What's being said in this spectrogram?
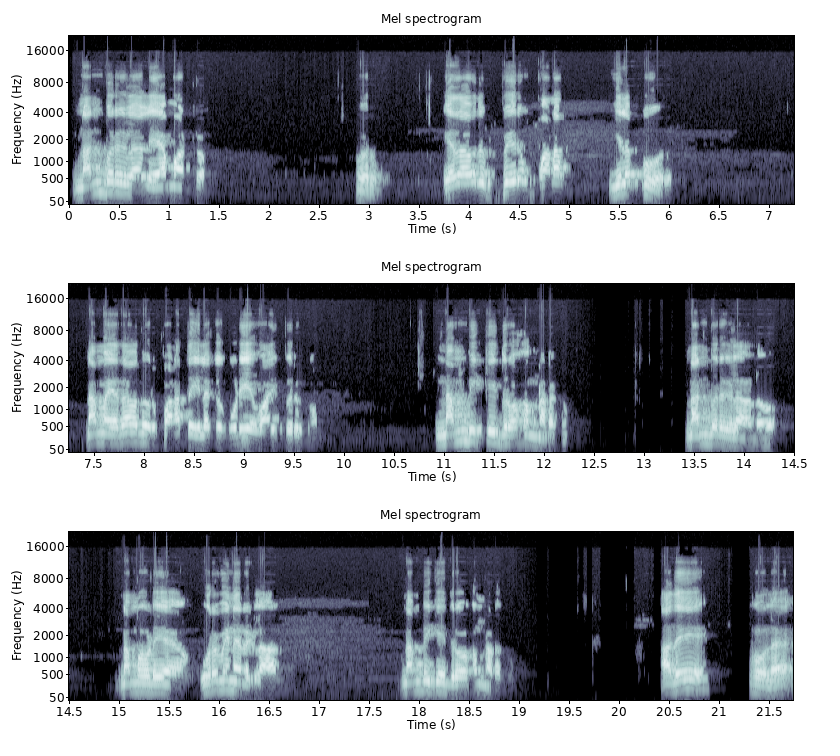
நண்பர்களால் ஏமாற்றம் வரும். ஏதாவது பெரும் பணம் இழப்பு வரும். நம்ம ஏதாவது ஒரு பணத்தை இழக்கக்கூடிய வாய்ப்பு இருக்கும். நம்பிக்கை துரோகம் நடக்கும். நண்பர்களாலோ நம்மளுடைய உறவினர்களால் நம்பிக்கை துரோகம் நடக்கும். அதே போல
